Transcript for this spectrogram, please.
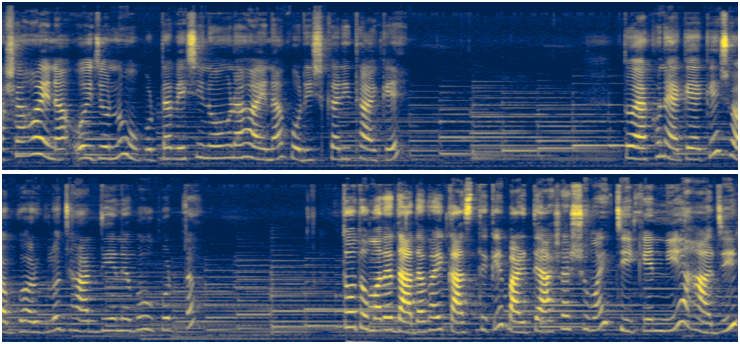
আসা হয় না, ওই জন্য উপরটা বেশি নোংরা হয় না, পরিষ্কারই থাকে। তো এখন একে একে সব ঘরগুলো ঝাড় দিয়ে নেব উপরটা। তো তোমাদের দাদাভাই কাজ থেকে বাড়িতে আসার সময় চিকেন নিয়ে হাজির।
